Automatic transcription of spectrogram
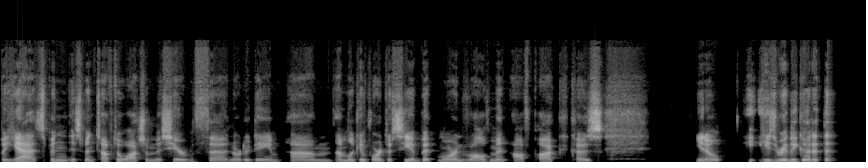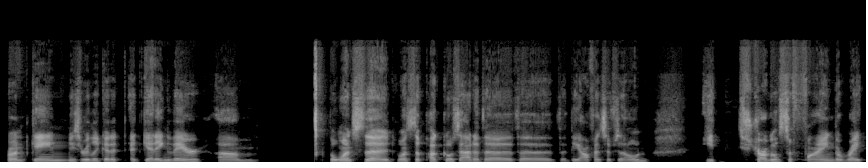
but yeah, it's been it's been tough to watch him this year with uh, Notre Dame. Um, I'm looking forward to see a bit more involvement off puck because, you know, he's really good at the front game. He's really good at, at getting there. Um, but once the once the puck goes out of the the the, offensive zone, he struggles to find the right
